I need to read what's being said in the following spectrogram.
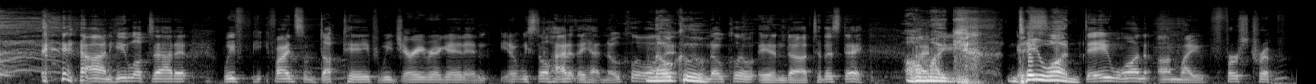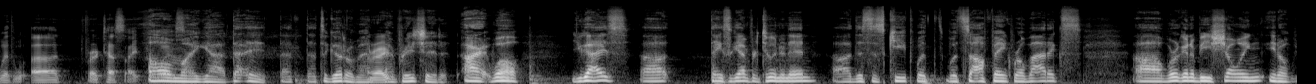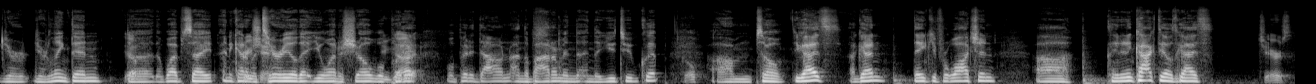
and he looks at it. We f- he finds some duct tape. We jerry rig it, and you know we still had it. They had no clue. On No it, clue. No clue. And uh, to this day. Oh I my mean, god day one Day one on my first trip with uh for a test site. oh my god that, hey, that that's a good one man Right. i appreciate it all right well you guys uh thanks again for tuning in uh this is keith with with softbank robotics uh, we're going to be showing, you know, your your LinkedIn, the, Yep. the website, any kind of Appreciate it. material that you want to show. We'll You put it, it. We'll put it down on the bottom in the in the YouTube clip. Cool. Um, so you guys, again, thank you for watching. Uh, cleaning and cocktails, guys. Cheers.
